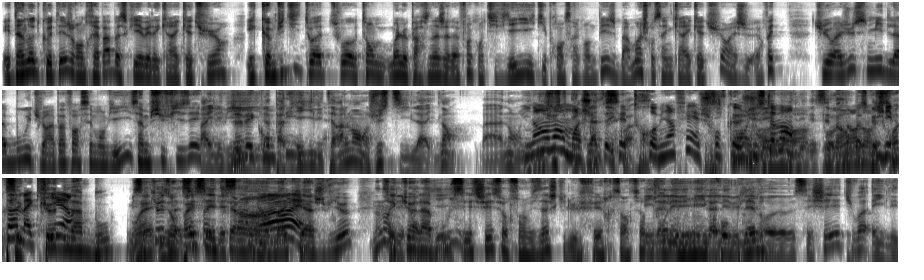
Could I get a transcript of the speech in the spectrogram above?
et d'un autre côté je rentrais pas parce qu'il y avait les caricatures et comme tu dis toi toi autant moi le personnage à la fin quand il vieillit et qu'il prend 50 piges bah moi je trouve ça une caricature et je- en fait tu lui aurais juste mis de la boue et tu l'aurais pas forcément vieilli ça me Bah, il est vieilli, j'avais il a pas compris vieilli littéralement. Juste, il a. Non, bah non, il non, est juste non, moi je trouve que c'est trop bien fait. Je trouve que justement, c'est marrant parce que il je est crois pas que c'est maquillé, que de hein. la boue. Mais c'est Ouais, que ils ont pas essayé de faire sale. un maquillage vieux. C'est que la boue séchée sur son visage qui lui fait il tous a les il a les lèvres euh, séchées, tu vois, et il est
